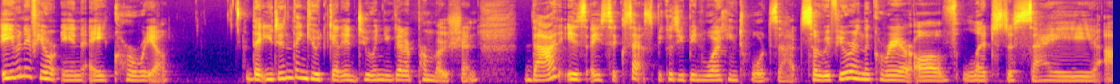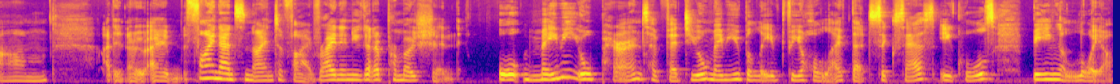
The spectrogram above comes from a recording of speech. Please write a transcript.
Even if you're in a career that you didn't think you'd get into and you get a promotion, that is a success because you've been working towards that. So if you're in the career of, let's just say, um, I don't know, finance nine to five, right? And you get a promotion or maybe your parents have fed to you, or maybe you believed for your whole life that success equals being a lawyer.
